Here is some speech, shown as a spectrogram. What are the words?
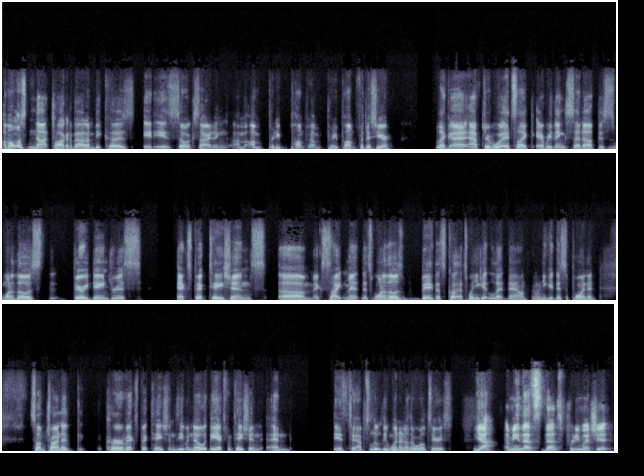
I'm almost not talking about them because it is so exciting. I'm I'm pretty pumped. I'm pretty pumped for this year. Like uh, after what it's like everything's set up. This is one of those very dangerous expectations, um, excitement. That's one of those big. That's that's when you get let down and when you get disappointed. So I'm trying to curve expectations, even though the expectation and is to absolutely win another World Series. Yeah. I mean, that's that's pretty much it.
